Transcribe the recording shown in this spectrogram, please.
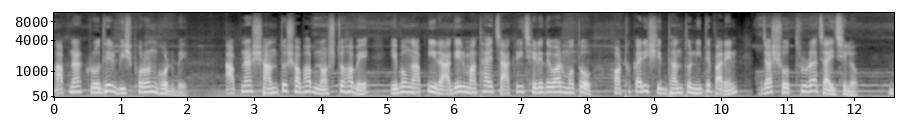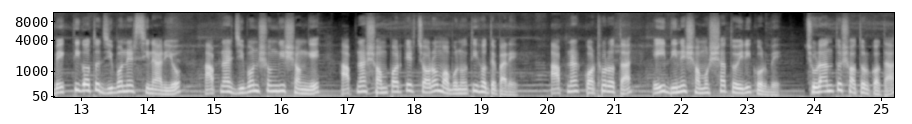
আপনার ক্রোধের বিস্ফোরণ ঘটবে। আপনার শান্ত স্বভাব নষ্ট হবে এবং আপনি রাগের মাথায় চাকরি ছেড়ে দেওয়ার মতো হঠকারী সিদ্ধান্ত নিতে পারেন যা শত্রুরা চাইছিল। ব্যক্তিগত জীবনের সিনারিও আপনার জীবনসঙ্গীর সঙ্গে আপনার সম্পর্কের চরম অবনতি হতে পারে। আপনার কঠোরতা এই দিনে সমস্যা তৈরি করবে। চূড়ান্ত সতর্কতা,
